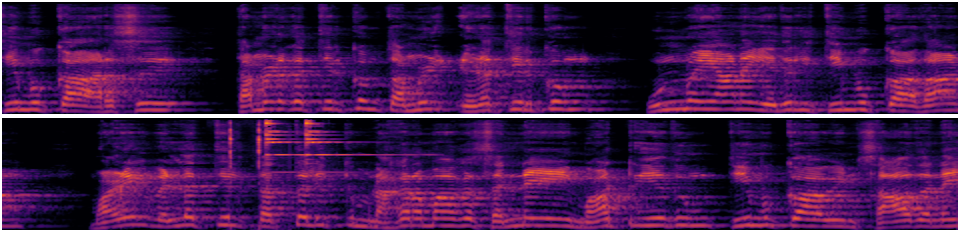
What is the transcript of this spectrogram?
திமுக அரசு. தமிழகத்திற்கும் தமிழ் இனத்திற்கும் உண்மையான எதிரி திமுக தான். மழை வெள்ளத்தில் தத்தளிக்கும் நகரமாக சென்னையை மாற்றியதும் திமுகவின் சாதனை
